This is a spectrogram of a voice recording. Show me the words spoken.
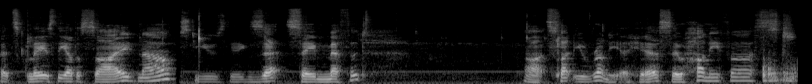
Let's glaze the other side now. Just use the exact same method. Ah, it's slightly runnier here, so honey first.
